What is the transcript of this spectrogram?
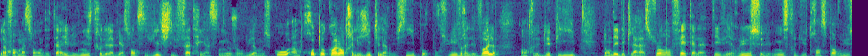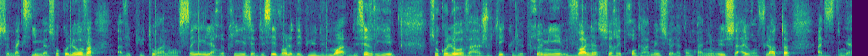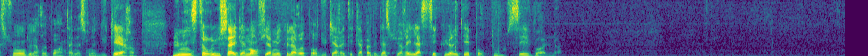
L'information en détail, le ministre de l'Aviation civile, Shifat a signé aujourd'hui à Moscou un protocole entre l'Égypte et la Russie pour poursuivre les vols entre les deux pays. Dans des déclarations faites à la TV russe, le ministre du Transport russe Maxime Sokolov avait plutôt annoncé la reprise de ces vols au début du mois de février. Sokolov a ajouté que le premier vol serait programmé sur la compagnie russe Aeroflot à destination de l'aéroport international du Caire. Le ministre russe a également affirmé que l'aéroport du Caire était capable d'assurer la sécurité pour tous ses vols.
